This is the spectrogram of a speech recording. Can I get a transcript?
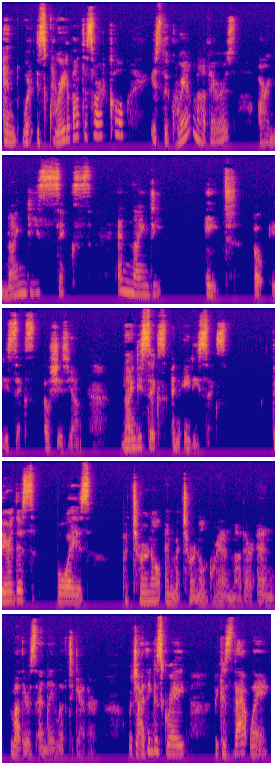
And what is great about this article is the grandmothers are 96 and 98. Oh, 86. Oh, she's young. 96 and 86. They're this boy's paternal and maternal grandmother and mothers, and they live together, which I think is great because that way,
